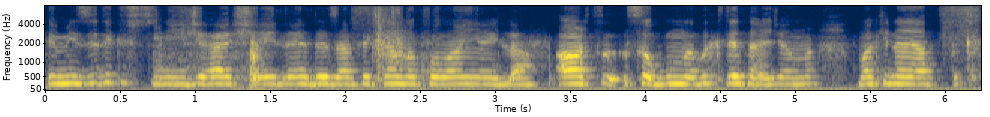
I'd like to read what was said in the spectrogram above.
temizledik üstünü iyice her şeyle. Dezenfektanla kolonyayla. Artı sabunladık deterjanla. Makine yaptık.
